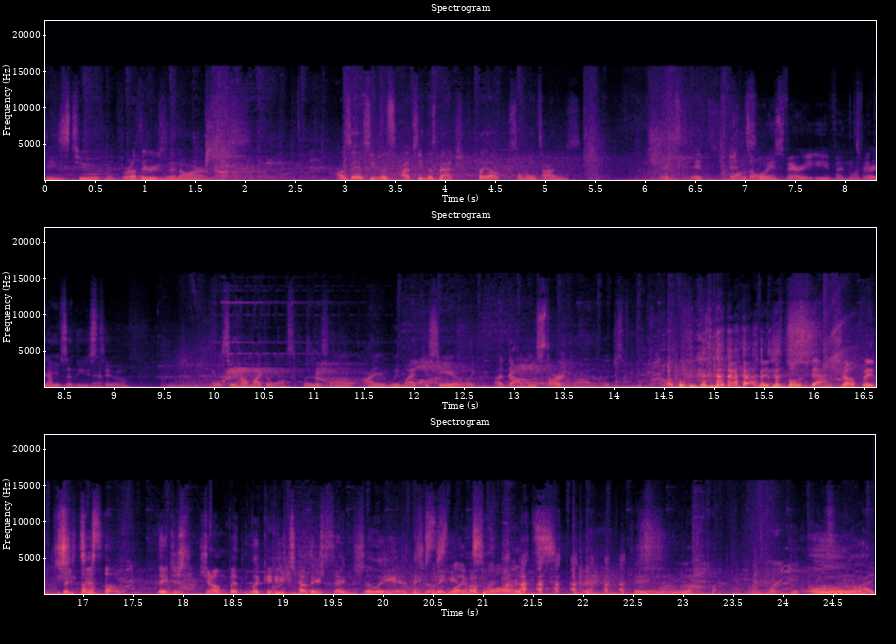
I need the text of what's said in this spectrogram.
These two brothers in arms. Honestly, I've seen this. I've seen this match play out so many times. It's it's, It's honestly, always very even when it comes even, to these yeah. two. We'll see how Michael wants to play this out. I we might just see a, like a down B start. I don't know. Just they just both dash up and They just they just jump and look at each other sensually, and next just thing you like know, swans. okay, ooh, uh, what- dude, I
